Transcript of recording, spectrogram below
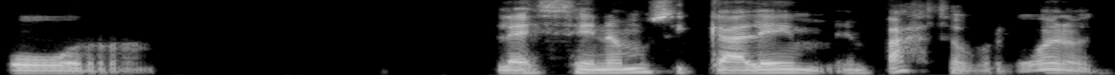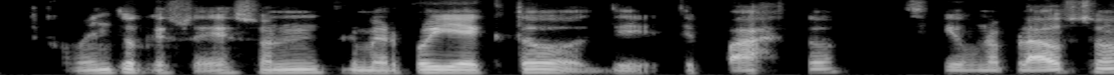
por la escena musical en, en Pasto, porque bueno, te comento que ustedes son el primer proyecto de, de Pasto, así que un aplauso.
